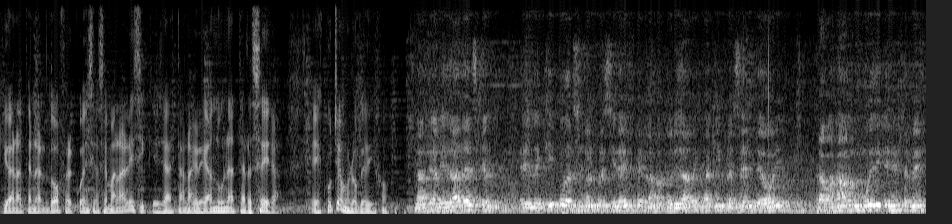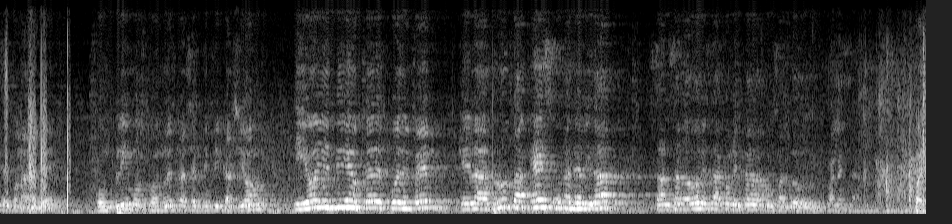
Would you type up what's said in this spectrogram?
que iban a tener dos frecuencias semanales y que ya están agregando una tercera. Escuchemos lo que dijo. La realidad es que el, el equipo del señor presidente, las autoridades aquí presentes hoy, trabajaron muy diligentemente con Arajet, cumplimos con nuestra certificación y hoy en día ustedes pueden ver que la ruta es una realidad. San Salvador está conectada con Santo Domingo. ¿Cuál es la.? Bueno,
